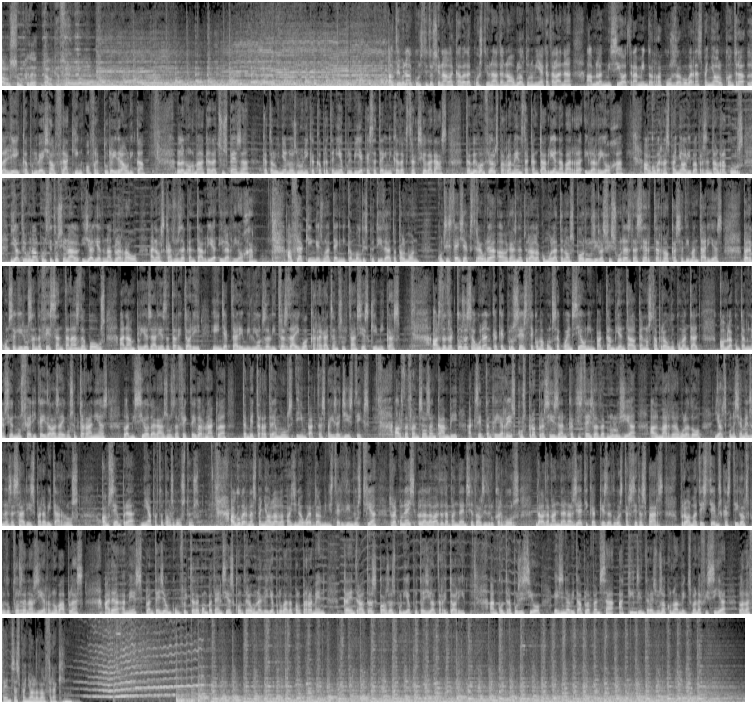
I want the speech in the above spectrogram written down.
El sucre del cafè. El Tribunal Constitucional acaba de qüestionar de nou l'autonomia catalana amb l'admissió a tràmit del recurs del govern espanyol contra la llei que prohibeix el fracking o fractura hidràulica. La norma ha quedat suspesa. Catalunya no és l'única que pretenia prohibir aquesta tècnica d'extracció de gas. També ho van fer els parlaments de Cantàbria, Navarra i La Rioja. El govern espanyol hi va presentar un recurs i el Tribunal Constitucional ja li ha donat la raó en els casos de Cantàbria i La Rioja. El fracking és una tècnica molt discutida a tot el món. Consisteix a extreure el gas natural acumulat en els poros i les fissures de certes roques sedimentàries. Per aconseguir-ho s'han de fer centenars de pous en àmplies àrees de territori i injectar-hi milions de litres d'aigua carregats amb substàncies químiques. Els detractors asseguren que aquest procés té com a conseqüència un impacte ambiental que no està prou documentat, com la contaminació atmosfèrica i de les aigües subterrànies, l'emissió de gasos d'efecte hivernacle, també terratrèmols i impactes paisatgístics. Els defensors, en canvi, accepten que hi ha riscos, però precisen que existeix la tecnologia, el marc regulador i els coneixements necessaris per evitar-los. Com sempre, n'hi ha per tots els gustos. El govern espanyol, a la pàgina web del Ministeri d'Indústria, reconeix l'elevada dependència dels hidrocarburs de la demanda energètica, que és de dues terceres parts, però al mateix temps castiga els productors d'energies renovables. Ara, a més, planteja un conflicte de competències contra una llei aprovada pel Parlament que, entre altres coses, volia protegir el territori. En contraposició, és inevitable pensar a quins interessos econòmics beneficia la defensa espanyola del fracking.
